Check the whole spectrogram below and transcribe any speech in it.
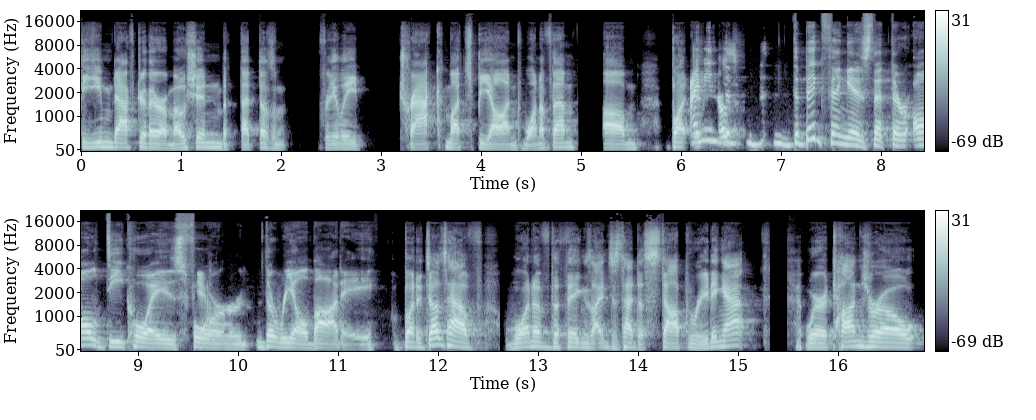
themed after their emotion, but that doesn't really track much beyond one of them. Um, but I mean, does- the, the big thing is that they're all decoys Yeah. for the real body. but it does have one of the things I just had to stop reading at, where Tanjiro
